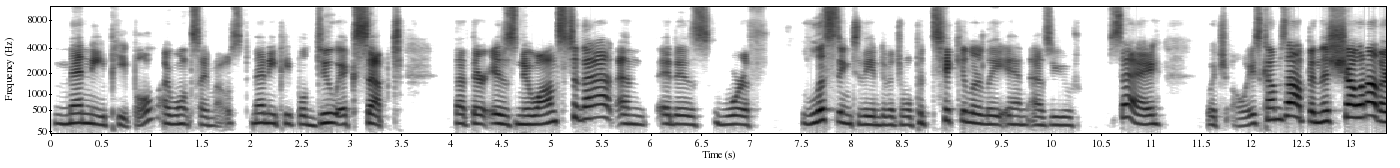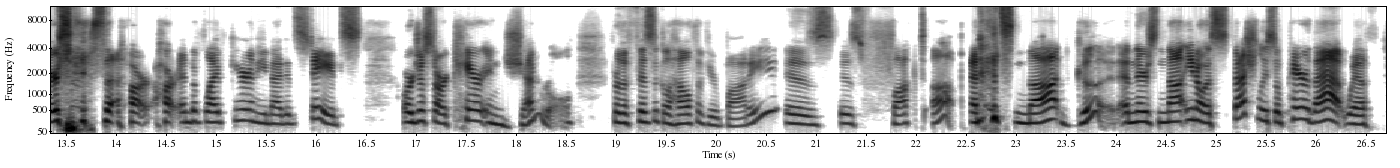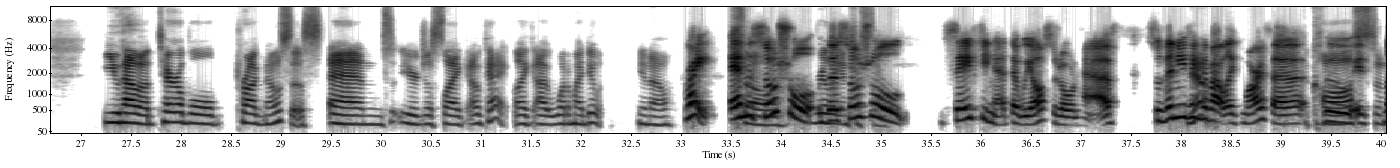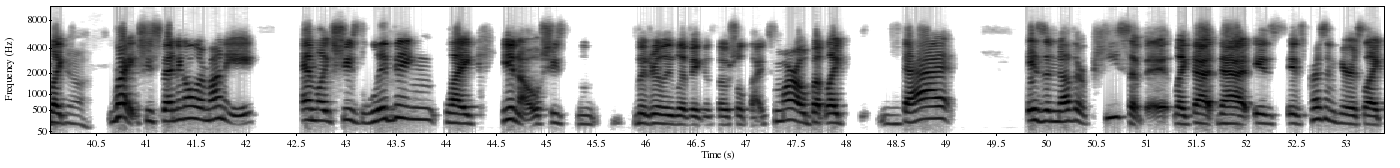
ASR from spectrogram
many people i won't say most many people do accept that there is nuance to that and it is worth listening to the individual particularly in as you say which always comes up in this show and others is that our, our end of life care in the united states or just our care in general for the physical health of your body is is fucked up and it's not good. And there's not you know especially so pair that with you have a terrible prognosis and you're just like okay like I, what am i doing? You know? Right. And so, the social really the social safety net that we also don't have so then you think yeah. about like martha who is and, like yeah. right she's spending all her money and like she's living like you know she's literally living a social side tomorrow but like that is another piece of it like that that is is present here is like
